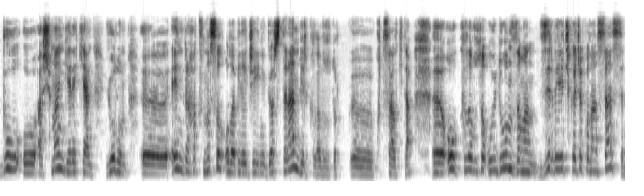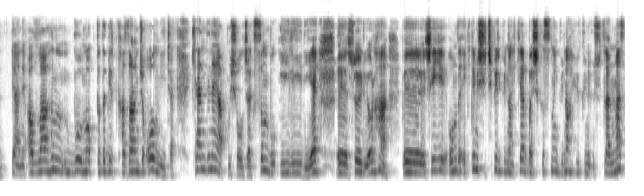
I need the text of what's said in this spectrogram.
bu o, aşman gereken yolun e, en rahat nasıl olabileceğini gösteren bir kılavuzdur e, kutsal kitap. E, o kılavuza uyduğun zaman zirveye çıkacak olan sensin. Yani Allah'ın bu noktada bir kazancı olmayacak. Kendine yapmış olacaksın bu iyiliği diye e, söylüyor. Ha şeyi onu da eklemiş hiçbir günahkar başkasının günah yükünü üstlenmez.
